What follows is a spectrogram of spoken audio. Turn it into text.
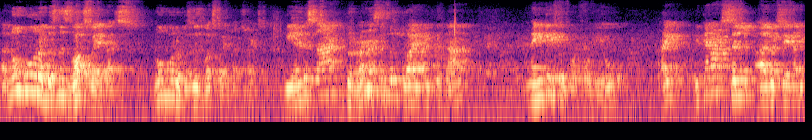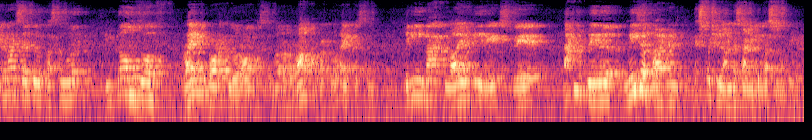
uh, no more a business works by guts. No more a business works by guts, right? We understand to run a simple loyalty program, an engagement portfolio, right? You cannot sell, I would say that you cannot sell to a customer in terms of right product to a wrong customer or a wrong product to a right customer. Bringing back loyalty rates where that will play the major part in especially understanding the customer behavior.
